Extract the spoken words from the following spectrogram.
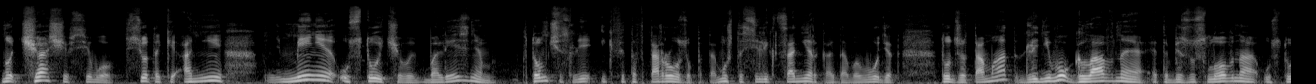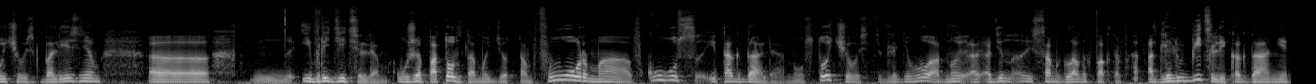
но чаще всего все-таки они менее устойчивы к болезням, в том числе и к фитофторозу, потому что селекционер, когда выводит тот же томат, для него главное это, безусловно, устойчивость к болезням, Э, и вредителям. Уже потом там идет там форма, вкус и так далее. Но устойчивость для него одной, один из самых главных факторов. А для любителей, когда они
